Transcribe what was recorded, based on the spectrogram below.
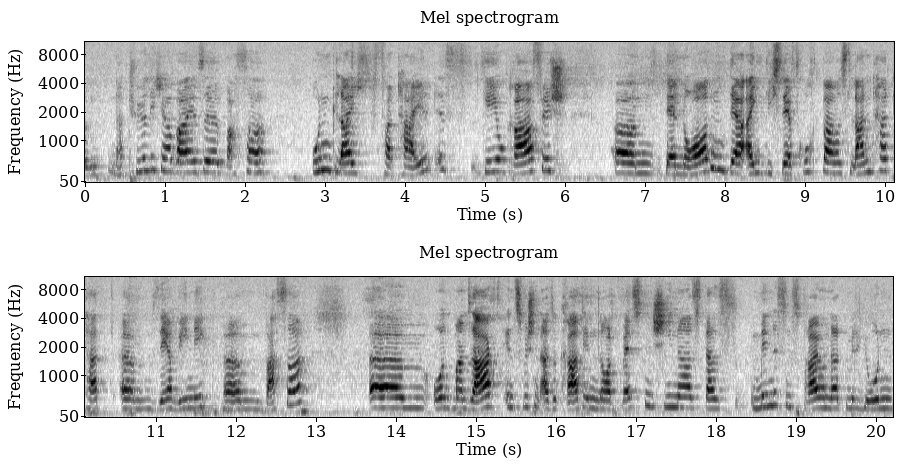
ähm, natürlicherweise Wasser ungleich verteilt ist geografisch. Ähm, der Norden, der eigentlich sehr fruchtbares Land hat, hat ähm, sehr wenig ähm, Wasser. Ähm, und man sagt inzwischen, also gerade im Nordwesten Chinas, dass mindestens 300 Millionen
